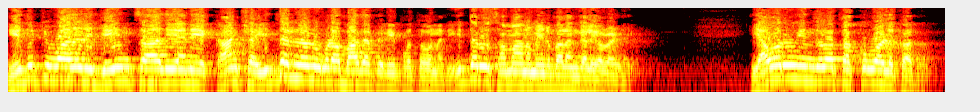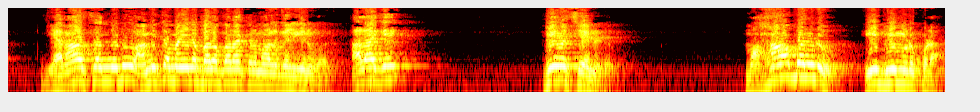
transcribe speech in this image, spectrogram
ఎదుటి వాళ్ళని జయించాలి అనే కాంక్ష ఇద్దరిలోనూ కూడా బాగా పెరిగిపోతూ ఉన్నది. ఇద్దరూ సమానమైన బలం కలిగే వాళ్ళే. ఎవరు ఇందులో తక్కువ వాళ్ళు కాదు. జరాసంధుడు అమితమైన బల పరాక్రమాలు కలిగిన వాడు. అలాగే భీమసేనుడు. మహాబలుడు ఈ భీముడు కూడా.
